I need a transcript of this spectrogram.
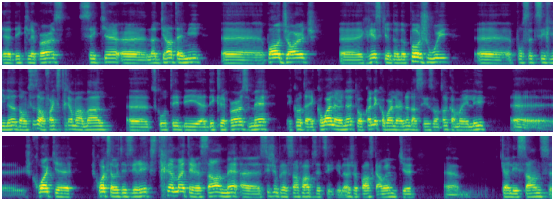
des Clippers, c'est que notre grand ami euh, Paul George euh, risque de ne pas jouer euh, pour cette série-là. Donc, ça, ça va faire extrêmement mal du côté des, Clippers. Mais écoute, avec Kawhi Leonard, on connaît Kawhi Leonard dans ses temps, comment il est. je, crois que, je crois que ça va être une série extrêmement intéressante. Mais si j'ai une prédiction à faire pour cette série-là, je pense quand même que, que les Suns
